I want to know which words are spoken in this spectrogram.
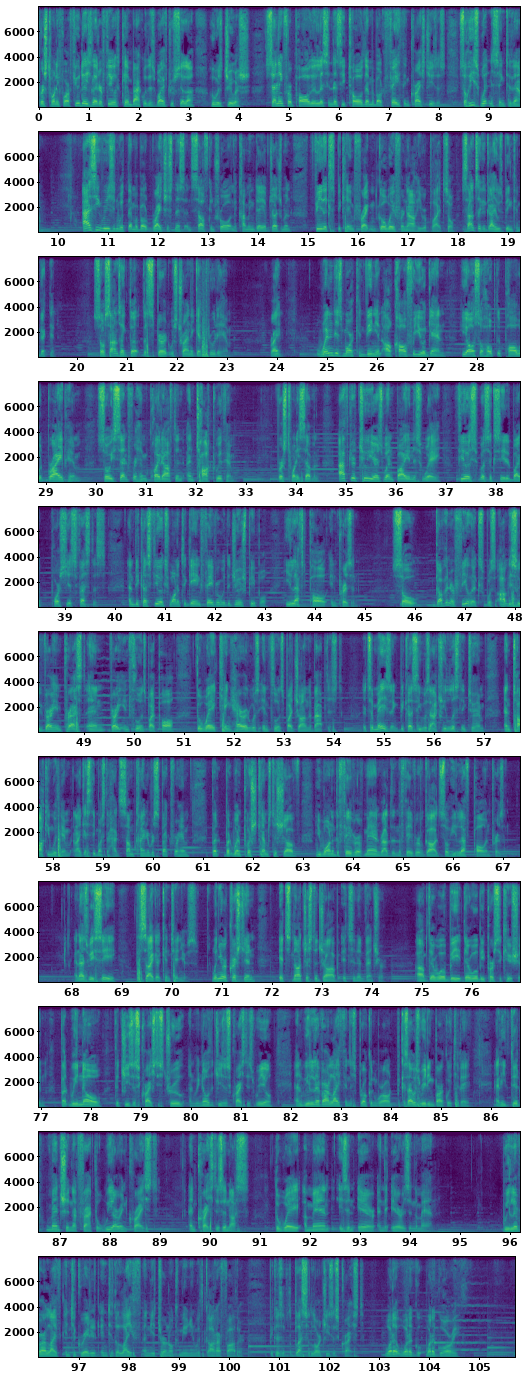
Verse 24 A few days later, Felix came back with his wife Drusilla, who was Jewish. Sending for Paul, they listened as he told them about faith in Christ Jesus. So he's witnessing to them. As he reasoned with them about righteousness and self control in the coming day of judgment, Felix became frightened. Go away for now, he replied. So, sounds like a guy who's being convicted. So, sounds like the, the Spirit was trying to get through to him, right? When it is more convenient, I'll call for you again. He also hoped that Paul would bribe him, so he sent for him quite often and talked with him. Verse 27 After two years went by in this way, Felix was succeeded by Porcius Festus and because Felix wanted to gain favor with the Jewish people, he left Paul in prison. So, Governor Felix was obviously very impressed and very influenced by Paul, the way King Herod was influenced by John the Baptist. It's amazing because he was actually listening to him and talking with him, and I guess they must have had some kind of respect for him. But but when push comes to shove, he wanted the favor of man rather than the favor of God, so he left Paul in prison. And as we see, the saga continues. When you're a Christian, it's not just a job; it's an adventure. Um, there will be there will be persecution, but we know that Jesus Christ is true, and we know that Jesus Christ is real, and we live our life in this broken world. Because I was reading Barclay today, and he did mention that fact that we are in Christ, and Christ is in us, the way a man is an heir, and the air is in the man we live our life integrated into the life and the eternal communion with God our Father because of the blessed Lord Jesus Christ. What a what a what a glory.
